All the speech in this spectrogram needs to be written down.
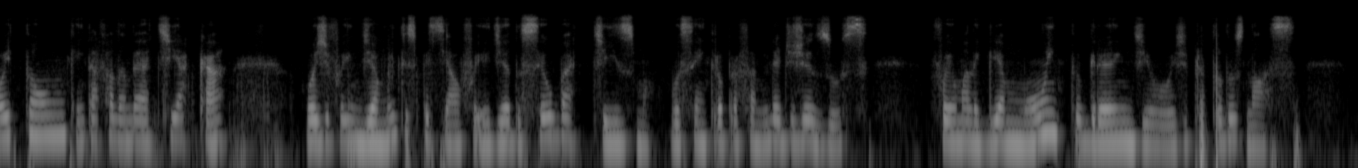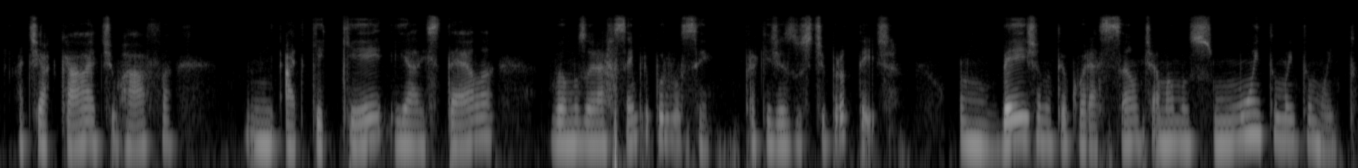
Oi, Tom. Quem tá falando é a tia K. Hoje foi um dia muito especial, foi o dia do seu batismo. Você entrou para a família de Jesus. Foi uma alegria muito grande hoje para todos nós. A tia K, o Rafa, hum, a Keke e a Estela, vamos orar sempre por você, para que Jesus te proteja. Um beijo no teu coração, te amamos muito, muito, muito.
